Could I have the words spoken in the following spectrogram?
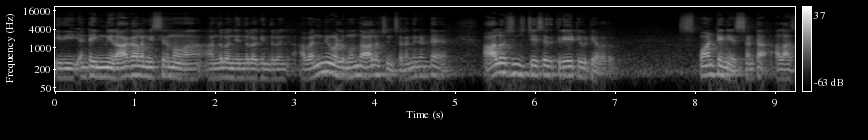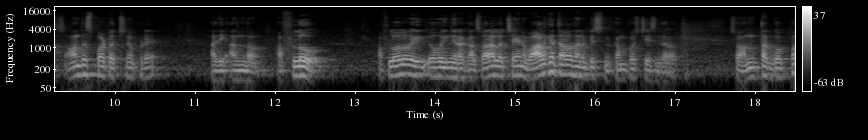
ఇది అంటే ఇన్ని రాగాల మిశ్రమమా? అందులోంచి ఇందులోకి ఇందులోంచి? అవన్నీ వాళ్ళు ముందు ఆలోచించారు. ఎందుకంటే ఆలోచించి చేసేది క్రియేటివిటీ అవ్వదు. స్పాంటేనియస్ అంటే అలా ఆన్ ద స్పాట్ వచ్చినప్పుడే అది అందం ఆ ఫ్లో ఆ ఫ్లోలో ఓహో ఇన్ని రకాల స్వరాలు వచ్చాయని వాళ్ళకే తర్వాత అనిపిస్తుంది కంపోజ్ చేసిన తర్వాత. సో అంత గొప్ప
